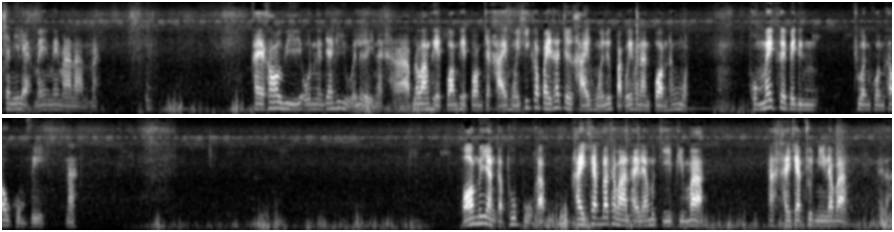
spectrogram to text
แค่นี้แหละไม่ไม่มานานนะ ใครเข้าวีโอนเงินแจ้งที่อยู่ไว้เลยนะครับ ระวังเพจปลอมเพจปลอมจะขายหวยคลิกเข้าไป ถ้าเจอขายหวยหรือปักไว้พนันปลอมทั้งหมดอผมไม่เคยไปดึงชวนคนเข้ากลุ่มฟรีนะ พร้อมหรือยังกับทูปปู่ครับ ใครแคปรัฐบาลไทยแล้วเมื่อกี้พิมพ์ว่าอะใครแคปชุดนี้แล้วบ้างไหนล่ะ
